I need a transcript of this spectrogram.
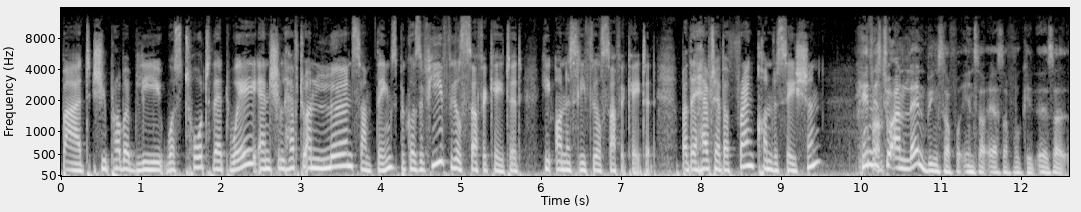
but she probably was taught that way and she'll have to unlearn some things because if he feels suffocated, he honestly feels suffocated. But they have to have a frank conversation. He needs to unlearn being suffo- in, uh, suffocate uh, su-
